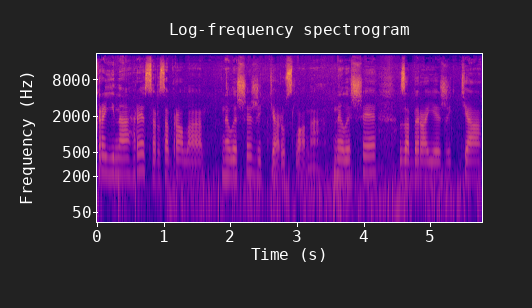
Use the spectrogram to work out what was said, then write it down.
Країна-агресор забрала не лише життя Руслана, не лише забирає життя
